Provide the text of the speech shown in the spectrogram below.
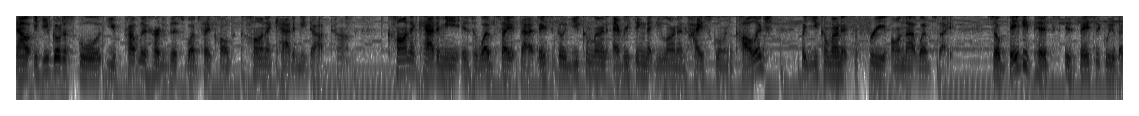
Now, if you go to school, you've probably heard of this website called khanacademy.com. Khan Academy is a website that basically you can learn everything that you learn in high school and college, but you can learn it for free on that website. So Baby Pips is basically the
